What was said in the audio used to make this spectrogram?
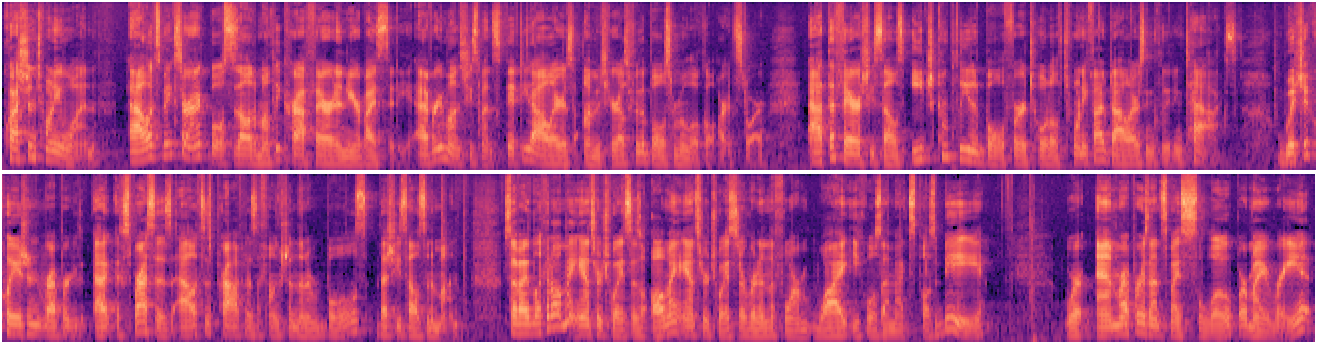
Question 21. Alex makes ceramic bowls to sell at a monthly craft fair in a nearby city. Every month, she spends $50 on materials for the bowls from a local art store. At the fair, she sells each completed bowl for a total of $25, including tax. Which equation uh, expresses Alex's profit as a function of the number of bowls that she sells in a month? So if I look at all my answer choices, all my answer choices are written in the form y equals mx plus b, where m represents my slope or my rate,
